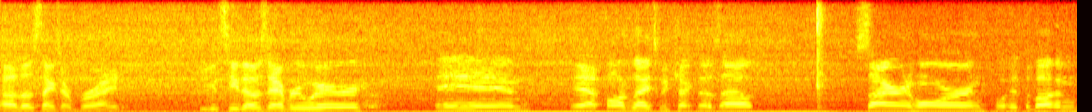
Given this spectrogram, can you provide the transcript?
oh, those things are bright. You can see those everywhere. And yeah, fog lights, we checked those out siren horn. We'll hit the button.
